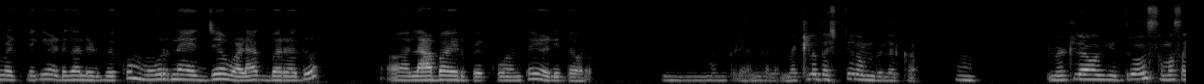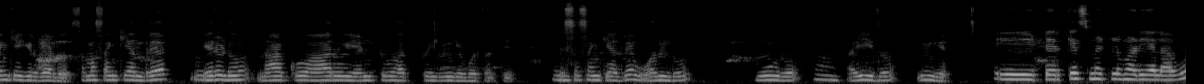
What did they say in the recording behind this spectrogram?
ಮೆಟ್ಲಿಗೆ ಎಡಗಾಲ್ ಇಡಬೇಕು. ಮೂರನೇ ಹೆಜ್ಜೆ ಒಳಗೆ ಬರೋದು ಲಾಭ ಇರಬೇಕು ಅಂತ ಹೇಳಿದ್ದವರು. ನಮ್ಮ ಕಡೆ ಹಂಗಲ್ಲ. ಮೆಟ್ಲದಷ್ಟೇ ನಮ್ಮದು ಲೆಕ್ಕ. ಹ್ಞೂ ಮೆಟ್ಲು ಸಮಸಂಖ್ಯೆ ಸಮ ಸಮಸಂಖ್ಯೆ ಸಮ ಸಂಖ್ಯೆ ಅಂದರೆ ಎರಡು ನಾಲ್ಕು ಆರು ಎಂಟು ಹತ್ತು ಹಿಂಗೆ ಬರ್ತತಿ. ಬೆಸ ಸಂಖ್ಯೆ ಆದರೆ ಒಂದು ಮೂರು ಐದು ಹಿಂಗೆ. ಈ ಟೆರ್ಕೆಸ್ ಮೆಟ್ಲು ಮಾಡಿಯಲ್ಲ ಅವು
